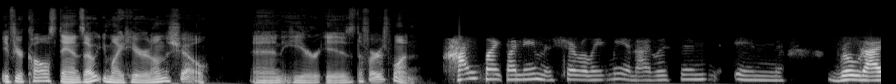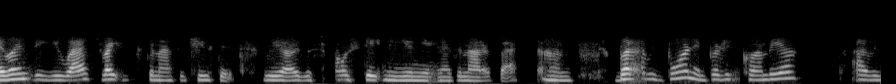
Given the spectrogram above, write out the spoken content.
If your call stands out, you might hear it on the show. And here is the first one. Hi, Mike. My name is Cheryl Amy, and I listen in Rhode Island, the U.S., right next to Massachusetts. We are the smallest state in the union, as a matter of fact. Um, but I was born in British Columbia. I was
